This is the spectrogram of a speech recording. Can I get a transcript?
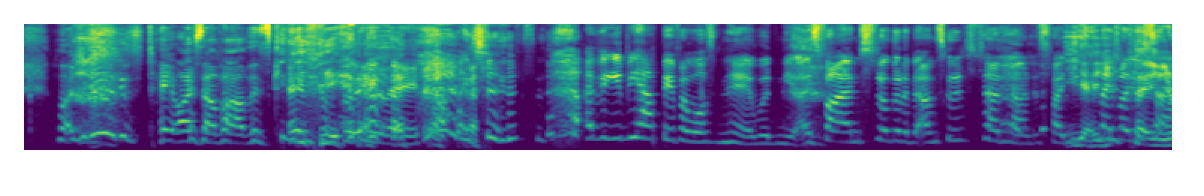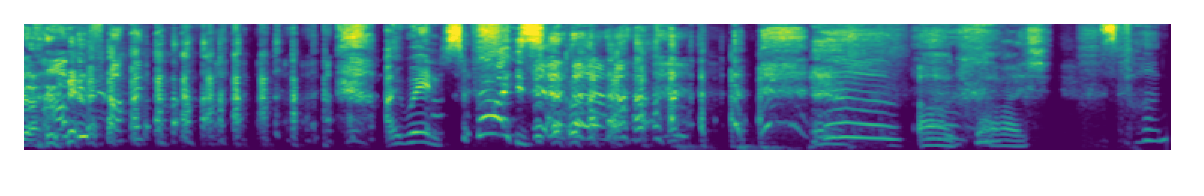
Imagine if I could just take myself out of this game completely. I, just, I think you'd be happy if I wasn't here, wouldn't you? It's fine. I'm still going to be. I'm just going to turn around. It's fine. You Yeah, play you by play your yourself. own. I'll be fine. I win. Surprise. oh, gosh. It's fun.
